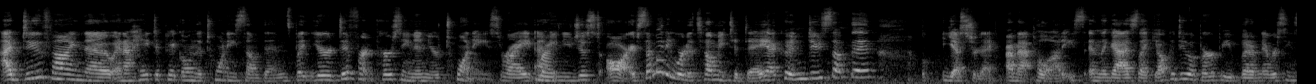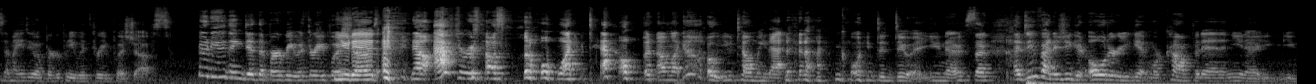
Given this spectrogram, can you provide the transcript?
I do find though, and I hate to pick on the 20 somethings, but you're a different person in your 20s, right? I Right. mean, you just are. If somebody were to tell me today I couldn't do something, yesterday I'm at Pilates and the guy's like, y'all could do a burpee, but I've never seen somebody do a burpee with three push ups. Who do you think did the burpee with three push-ups? You did. Now afterwards, I was a little wiped out, but I'm like, oh, you tell me that, and I'm going to do it. You know, so I do find as you get older, you get more confident, and you know, you, you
